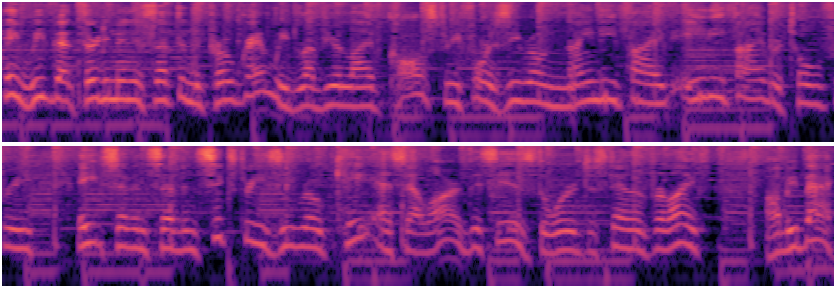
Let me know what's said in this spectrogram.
Hey, we've got 30 minutes left in the program. We'd love your live calls 340-9585 or toll free 877-630-KSLR. This is the word to stand on for life. I'll be back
